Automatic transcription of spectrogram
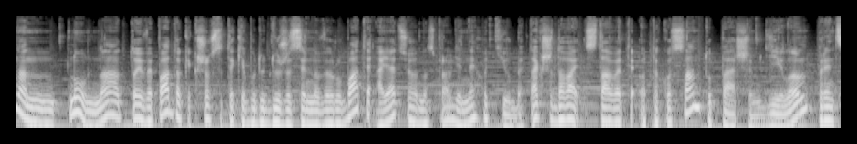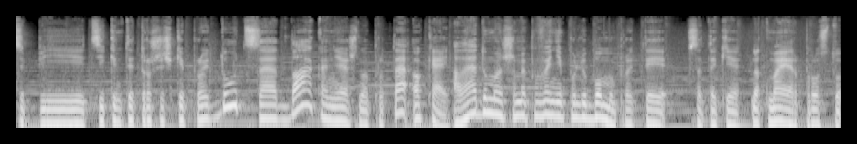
дрона. Ну, на той випадок, якщо все-таки будуть дуже сильно вирубати, а я цього насправді не хотів би. Так що давай ставити отаку Санту першим ділом. В принципі, ці кінти трошечки пройдуть. Це да, звісно, проте окей. Але я думаю, що ми повинні по-любому пройти все-таки Нотмейер просто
